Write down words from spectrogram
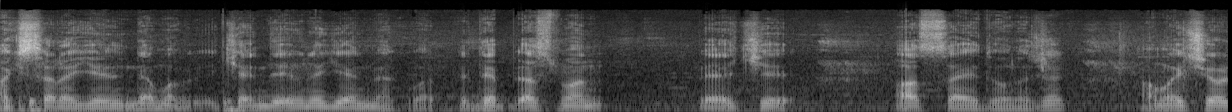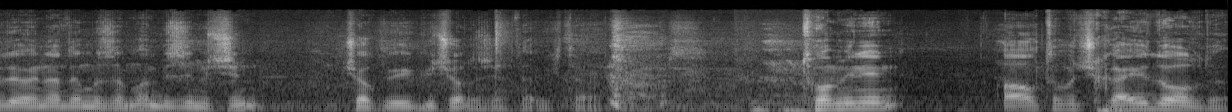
Akisar'a gelindi ama kendi evine gelmek var. E, Deplasman belki az sayıda olacak ama içeride oynadığımız zaman bizim için çok büyük güç olacak tabii ki taraftarımız. Tommy'nin altı buçuk ayı doldu.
